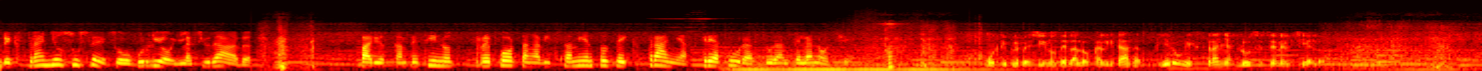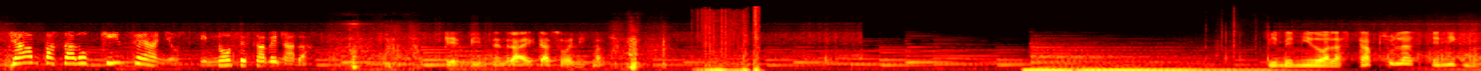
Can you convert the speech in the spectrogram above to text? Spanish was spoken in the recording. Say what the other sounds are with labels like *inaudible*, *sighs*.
Un extraño suceso ocurrió en la ciudad. Varios campesinos reportan avistamientos de extrañas criaturas durante la noche. Múltiples vecinos de la localidad vieron extrañas luces en el cielo. Ya han pasado 15 años y no se sabe nada. ¿Qué fin tendrá el caso Enigma? Bienvenido a las cápsulas Enigma.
